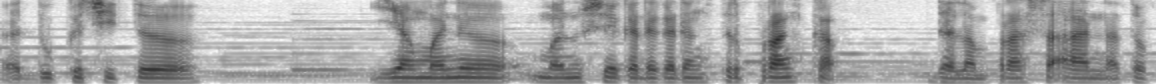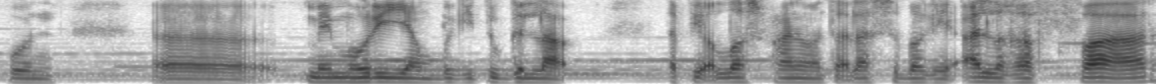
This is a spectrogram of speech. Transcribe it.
uh, duka cita yang mana manusia kadang-kadang terperangkap dalam perasaan ataupun uh, memori yang begitu gelap tapi Allah Subhanahu Wa Taala sebagai Al-Ghaffar,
